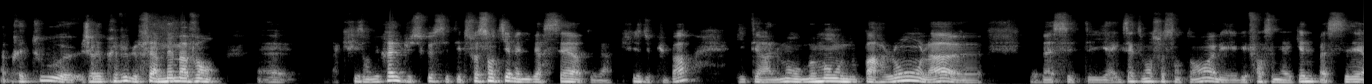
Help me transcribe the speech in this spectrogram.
après tout, euh, j'avais prévu de le faire même avant euh, la crise en Ukraine, puisque c'était le 60e anniversaire de la crise de Cuba. Littéralement, au moment où nous parlons, là, bah, c'était il y a exactement 60 ans, les, forces américaines passaient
